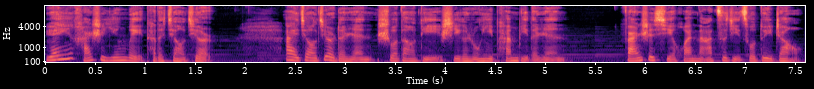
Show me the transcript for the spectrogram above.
原因还是因为她的较劲儿。爱较劲儿的人，说到底是一个容易攀比的人，凡是喜欢拿自己做对照，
